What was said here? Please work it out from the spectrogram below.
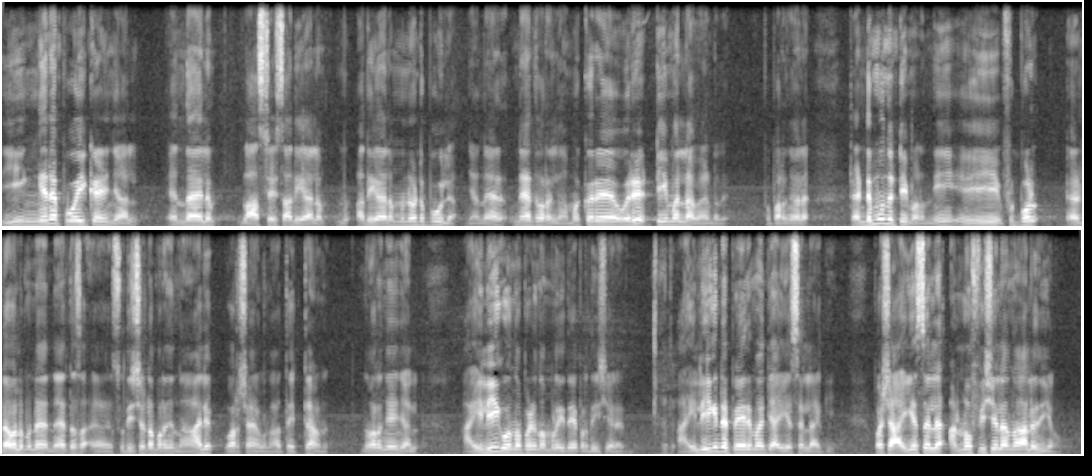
ഈ ഇങ്ങനെ പോയി കഴിഞ്ഞാൽ എന്തായാലും ബ്ലാസ്റ്റേഴ്സ് അധികാലം അധികാലം മുന്നോട്ട് പോവില്ല. ഞാൻ നേരത്തെ പറഞ്ഞില്ല നമുക്കൊരു ഒരു ടീമല്ല വേണ്ടത്. ഇപ്പോൾ പറഞ്ഞ പോലെ രണ്ട് മൂന്ന് ടീമാണ്. നീ ഈ ഫുട്ബോൾ ഡെവലപ്മെന്റ് നേരത്തെ സുധീഷ് ചേട്ടൻ പറഞ്ഞ നാല് വർഷമായിരുന്നു അത് തെറ്റാണ്. എന്ന് പറഞ്ഞു കഴിഞ്ഞാൽ ഐ ലീഗ് വന്നപ്പോഴും നമ്മൾ ഇതേ പ്രതീക്ഷയിലായിരുന്നു. ഐ ലീഗിന്റെ പേര് മാറ്റി ഐ എസ് എൽ ആക്കി. പക്ഷേ ഐ എസ് എൽ അൺഒഫീഷ്യൽ എന്ന് ആലോചിക്കണം.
